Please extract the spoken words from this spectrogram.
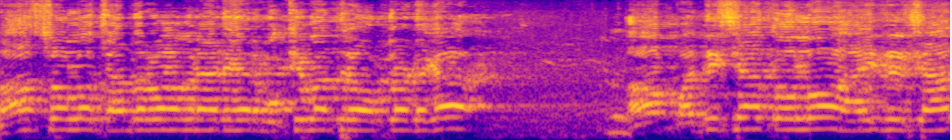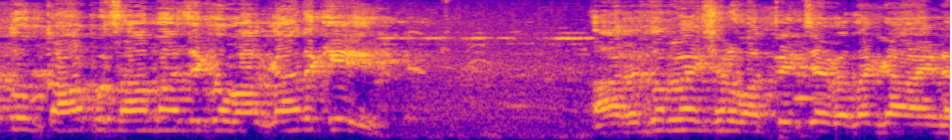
రాష్ట్రంలో చంద్రబాబు నాయుడు గారు ముఖ్యమంత్రి ఉంటుండగా ఆ పది శాతంలో ఐదు శాతం కాపు సామాజిక వర్గానికి ఆ రిజర్వేషన్ వర్తించే విధంగా ఆయన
